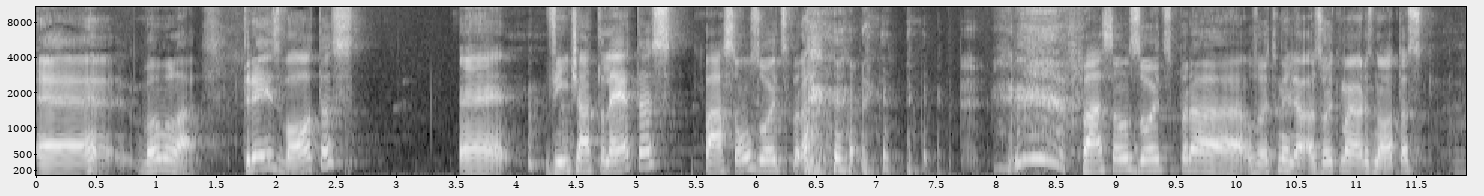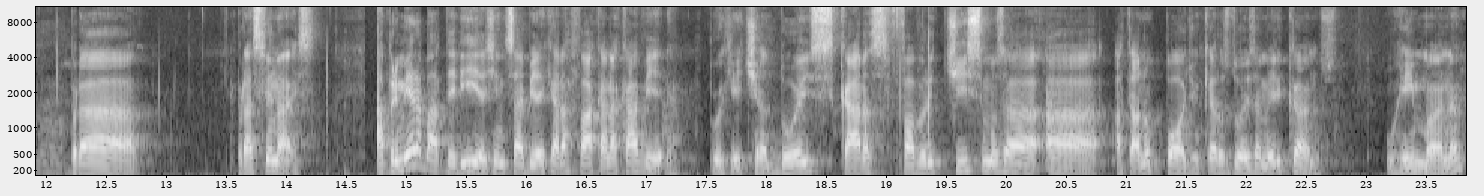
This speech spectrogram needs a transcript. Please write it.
É, vamos lá. Três voltas, é, 20 atletas, passam os oito pra. passam os oito para os oito melhores, as oito maiores notas para para as finais. A primeira bateria a gente sabia que era faca na caveira, porque tinha dois caras favoritíssimos a estar a, tá no pódio, que eram os dois americanos. O Rei Mana,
